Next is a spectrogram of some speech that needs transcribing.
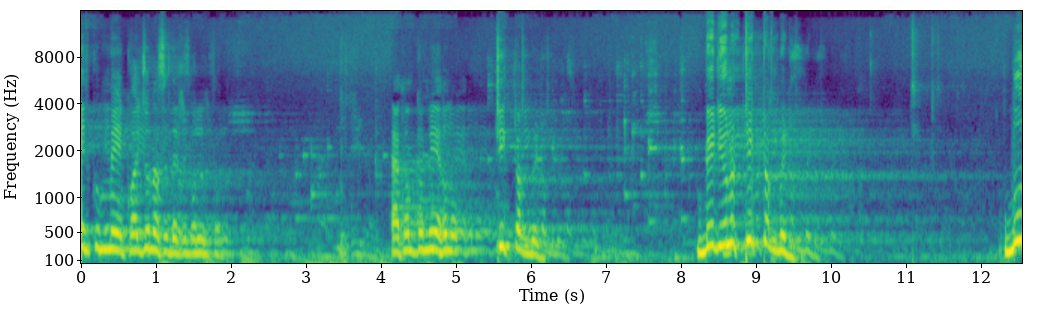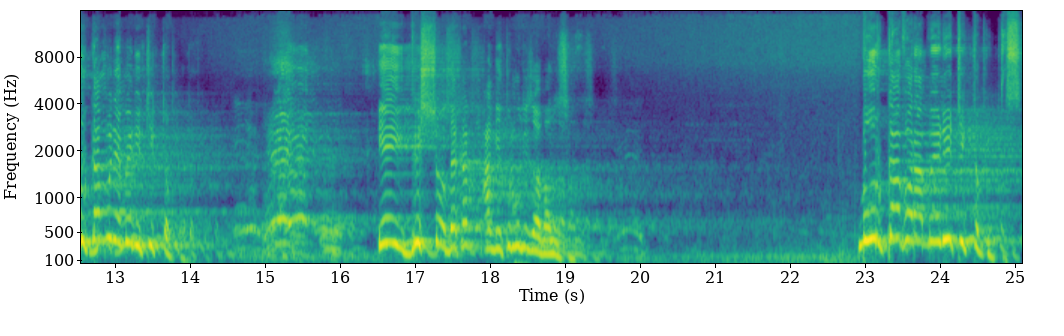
এরকম মেয়ে কয়জন আছে দেশে বলেন তো? এখন তো মেয়ে হলো টিকটক বেডি। বেডি হলো টিকটক বেডি। বুরকা পরে বেডি টিকটক। এই দৃশ্য দেখার আগে তুমি মরে যাওয়া ভালো ছিল। বুরকা পরা বেডি টিকটক করতেছে।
